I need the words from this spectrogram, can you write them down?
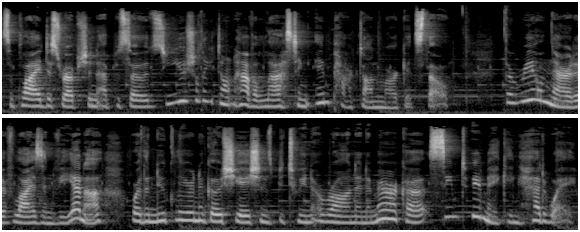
Supply disruption episodes usually don't have a lasting impact on markets, though. The real narrative lies in Vienna, where the nuclear negotiations between Iran and America seem to be making headway.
